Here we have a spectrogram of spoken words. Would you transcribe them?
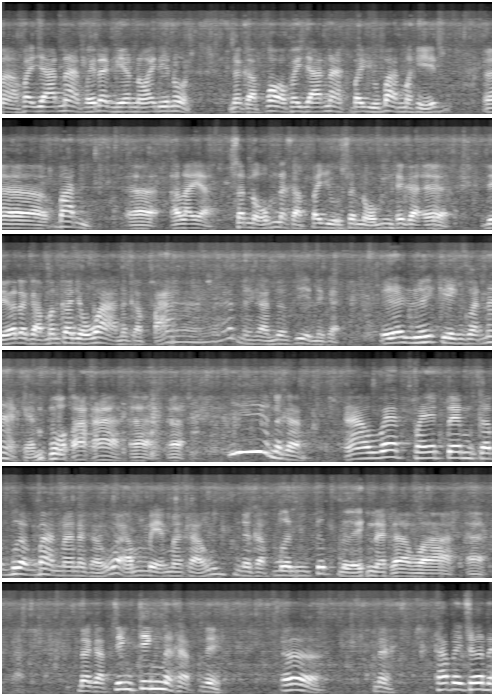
นะพญานาคไปได้เมียน้อยที่นู่นนะครับพ่อพญานาคไปอยู่บ้านมเหสเอ่อบ้านเอ่ออะไรอะสนมนะครับไปอยู่สนมนะครับเออเดี๋ยวนะครับมันก็จะว่านะครับป้านะครับเรื่องที่นะครับเอ้ยเลื้อยเก่งกว่าหน้าแขมว่าอ่าอ่นะครับเอาแวบไปเต็มกระเบื้องบ้านมานะครับว่าเมมาเขานะครับมึนตึ๊บเลยนะครับว่าอ่า นะครับ จริง ๆ นะครับนี่เออนะถ้าไปเชิญใน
